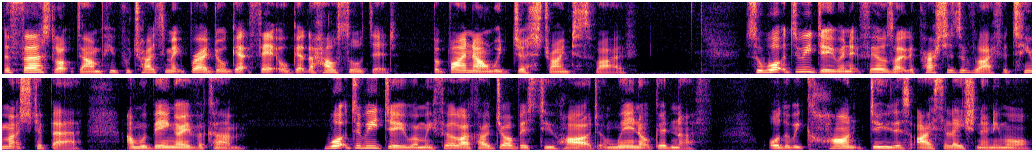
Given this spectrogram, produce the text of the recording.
The first lockdown, people tried to make bread or get fit or get the house sorted, but by now we're just trying to survive. So, what do we do when it feels like the pressures of life are too much to bear and we're being overcome? What do we do when we feel like our job is too hard and we're not good enough, or that we can't do this isolation anymore?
